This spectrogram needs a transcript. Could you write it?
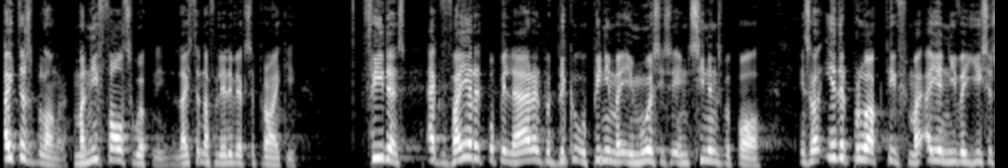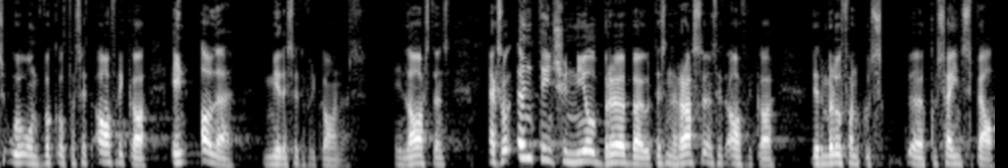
uiters belangrik, maar nie vals hoop nie. Luister na verlede week se praatjie. Vierdens, ek weier dit populêre en publieke opinie my emosies en sienings bepaal en sal eerder proaktief my eie nuwe Jesus oë ontwikkel vir Suid-Afrika en alle mede-Suid-Afrikaners. En laastens, ek sal intentioneel brûe bou tussen rasse in Suid-Afrika deur middel van eh, kusynspel.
